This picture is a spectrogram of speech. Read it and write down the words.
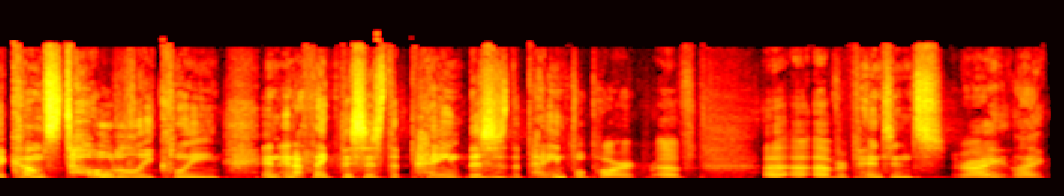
it comes totally clean. And, and I think this is the pain, this is the painful part of, uh, of repentance, right? Like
